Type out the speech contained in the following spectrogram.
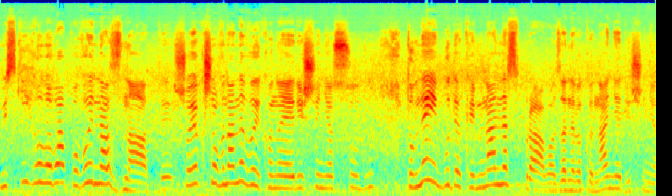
міський голова повинна знати, що якщо вона не виконує рішення суду, то в неї буде кримінальна справа за невиконання рішення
